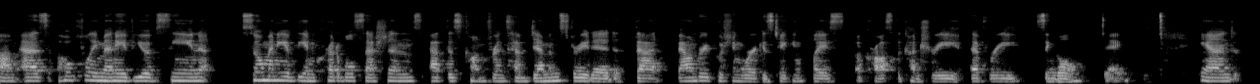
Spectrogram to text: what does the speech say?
Um, as hopefully many of you have seen, so many of the incredible sessions at this conference have demonstrated that boundary pushing work is taking place across the country every single day. And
